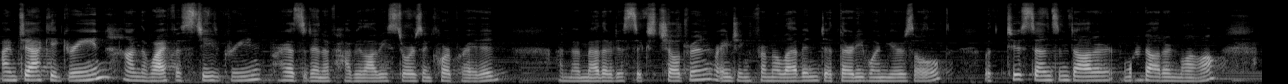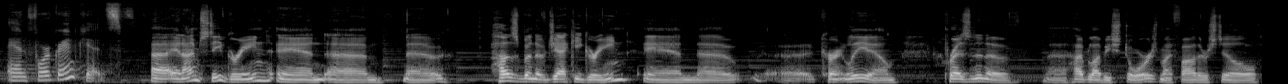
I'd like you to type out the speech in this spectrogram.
I'm Jackie Green. I'm the wife of Steve Green, president of Hobby Lobby Stores Incorporated. I'm a mother to six children, ranging from 11 to 31 years old with two sons and daughter, one daughter-in-law, and four grandkids. Uh, and I'm Steve Green, and um, uh, husband of Jackie Green, and uh, uh currently am president of uh, Hobby Lobby Stores. My father's still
